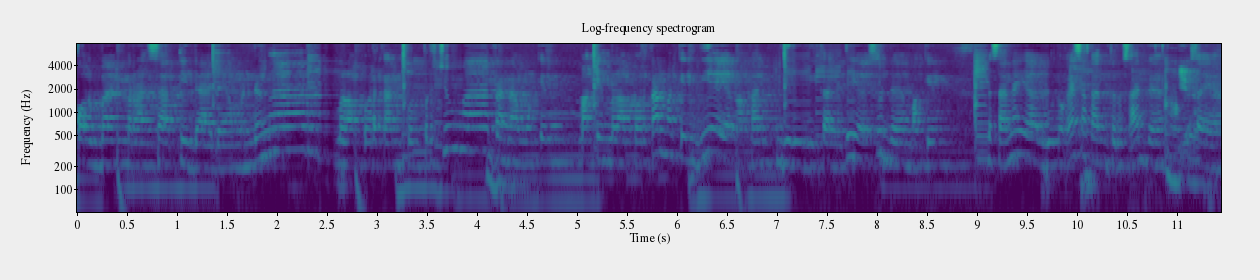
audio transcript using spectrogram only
korban merasa tidak ada yang mendengar, melaporkan pun percuma karena mungkin makin melaporkan makin dia yang akan dirugikan. Jadi ya sudah makin ke sana ya gunung es akan terus ada Iya. saya.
